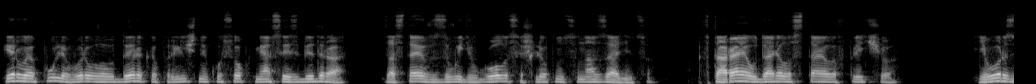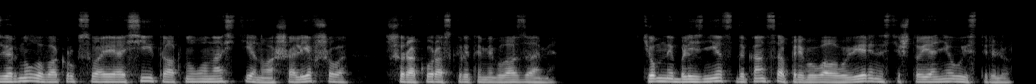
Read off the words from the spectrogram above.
Первая пуля вырвала у Дерека приличный кусок мяса из бедра, заставив взвыть в голос и шлепнуться на задницу. Вторая ударила Стайла в плечо. Его развернуло вокруг своей оси и толкнуло на стену, ошалевшего с широко раскрытыми глазами. Темный близнец до конца пребывал в уверенности, что я не выстрелю,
